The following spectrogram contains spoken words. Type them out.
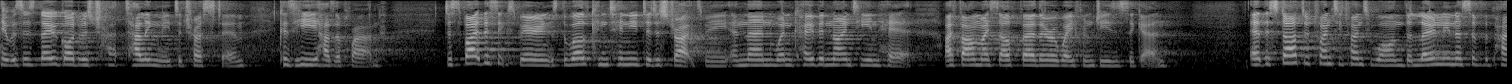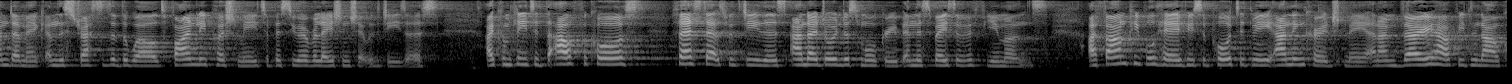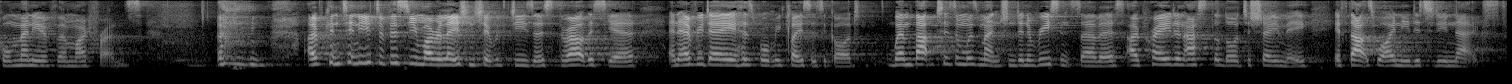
It was as though God was telling me to trust Him because He has a plan. Despite this experience, the world continued to distract me, and then when COVID 19 hit, I found myself further away from Jesus again. At the start of 2021, the loneliness of the pandemic and the stresses of the world finally pushed me to pursue a relationship with Jesus. I completed the Alpha course, First Steps with Jesus, and I joined a small group in the space of a few months. I found people here who supported me and encouraged me, and I'm very happy to now call many of them my friends. I've continued to pursue my relationship with Jesus throughout this year, and every day has brought me closer to God. When baptism was mentioned in a recent service, I prayed and asked the Lord to show me if that's what I needed to do next.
